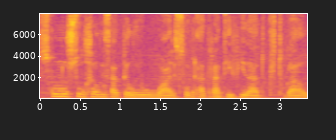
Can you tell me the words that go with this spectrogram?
Segundo um estudo realizado pela UAI sobre a atratividade de Portugal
